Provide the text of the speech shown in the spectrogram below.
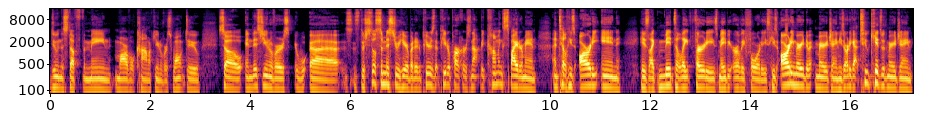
doing the stuff the main marvel comic universe won't do. So in this universe uh there's still some mystery here but it appears that peter parker is not becoming spider-man until he's already in his like mid to late 30s maybe early 40s he's already married to mary jane. He's already got two kids with mary jane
